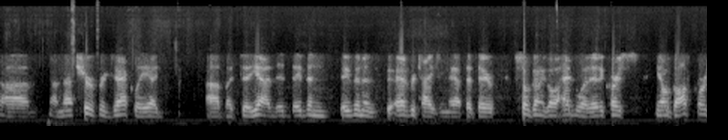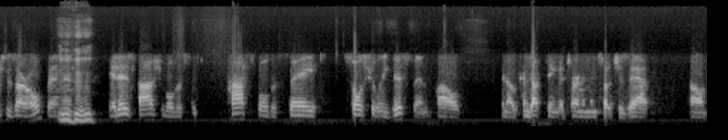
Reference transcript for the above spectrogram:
Um I'm not sure for exactly, I, uh, but uh, yeah, they, they've been they've been advertising that that they're still going to go ahead with it. Of course, you know, golf courses are open, and hmm it is possible to possible to stay socially distant while you know conducting a tournament such as that. Um,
